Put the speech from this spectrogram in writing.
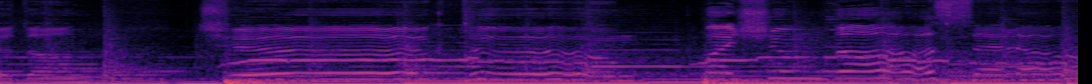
çarşıdan çıktım. Başımda selam.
